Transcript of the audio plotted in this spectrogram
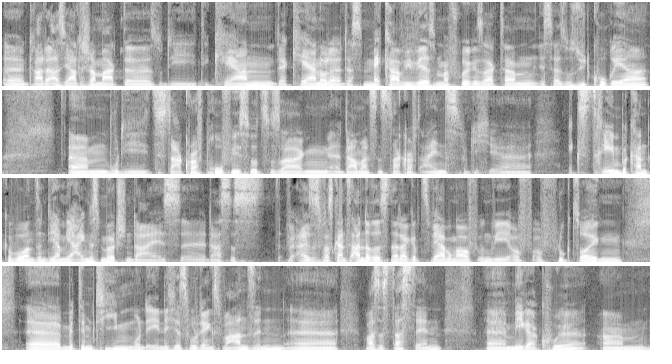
äh, gerade asiatischer Markt, äh, so die, die Kern, der Kern oder das Mekka, wie wir es immer früher gesagt haben, ist ja so Südkorea. ähm, wo die StarCraft-Profis sozusagen äh, damals in StarCraft 1 wirklich äh, extrem bekannt geworden sind. Die haben ihr eigenes Merchandise. Äh, das ist also ist was ganz anderes. Ne? Da gibt's Werbung auf irgendwie auf, auf Flugzeugen äh, mit dem Team und ähnliches, wo du denkst, Wahnsinn, äh, was ist das denn? Äh, mega cool. Ähm,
